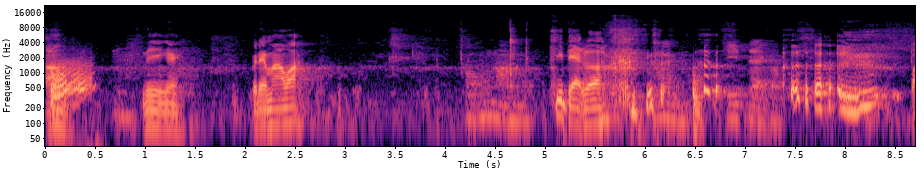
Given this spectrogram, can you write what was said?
เอานี่ไง ไปไหนมาวะเข้าห้องน้ำขี้แตกเหรอขี้แตกครับ ไป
